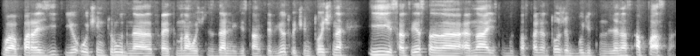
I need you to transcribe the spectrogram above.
поразить, ее очень трудно, поэтому она очень с дальних дистанций бьет, очень точно, и, соответственно, она, если будет поставлена, тоже будет для нас опасна.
